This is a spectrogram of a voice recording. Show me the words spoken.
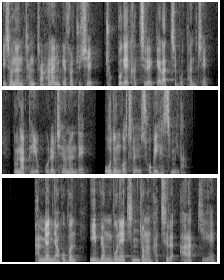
에서는 장차 하나님께서 주실 축복의 가치를 깨닫지 못한 채 눈앞의 욕구를 채우는데 모든 것을 소비했습니다. 반면 야곱은 이 명분의 진정한 가치를 알았기에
